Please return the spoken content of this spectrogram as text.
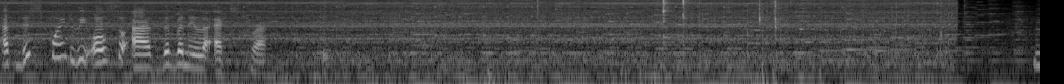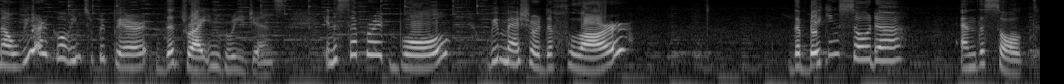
At this point, we also add the vanilla extract. Now we are going to prepare the dry ingredients. In a separate bowl, we measure the flour, the baking soda, and the salt.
